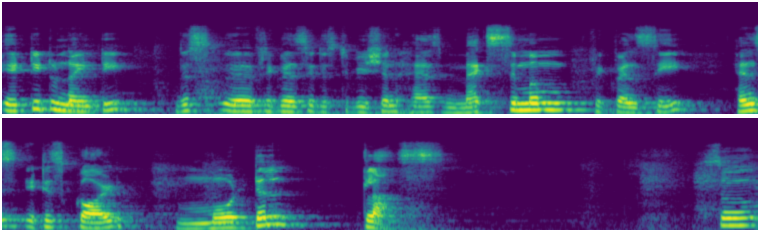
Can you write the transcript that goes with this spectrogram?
80 to 90 this uh, frequency distribution has maximum frequency hence it is called modal class. So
